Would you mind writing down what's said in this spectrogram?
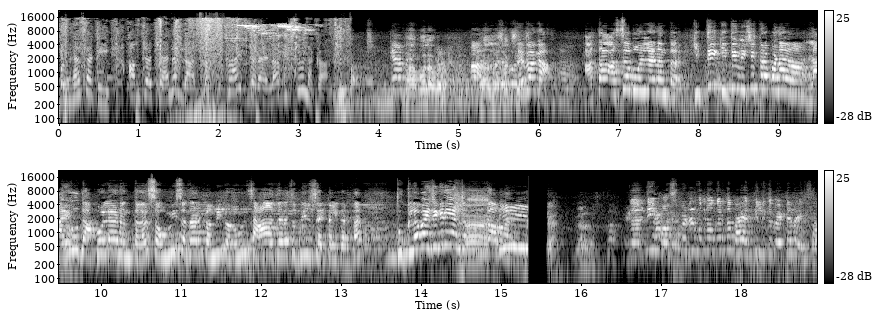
पाहण्यासाठी आमच्या चॅनलला सबस्क्राईब करायला विसरू नका. हा बोला बोला. झालं हे सक्सेस बघा आता असं बोलल्यानंतर किती किती विचित्रपणा आहे हा लाईव्ह दाखवल्यानंतर सव्वीस हजार कमी करून सहा हजाराचं बिल सेटल करतात. थुकलं पाहिजे की नाही यांच्या हा. तोंडावर? गर्दी हॉस्पिटल मधून वगैरे तर बाहेर गेली तर बेटर राहील सर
